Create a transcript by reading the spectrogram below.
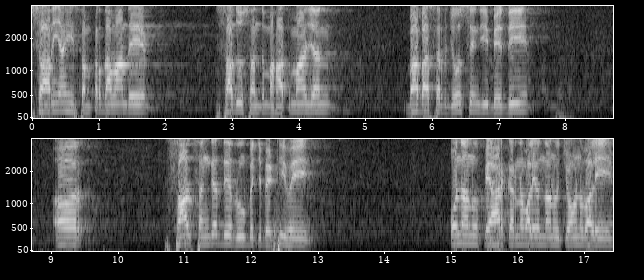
ਸਾਰੀਆਂ ਹੀ ਸੰਪਰਦਾਵਾਂ ਦੇ ਸਾਧੂ ਸੰਤ ਮਹਾਤਮਾ ਜਨ ਬਾਬਾ ਸਰਬਜੋਤ ਸਿੰਘ ਜੀ ਬੇਦੀ ਔਰ ਸਾਧ ਸੰਗਤ ਦੇ ਰੂਪ ਵਿੱਚ ਬੈਠੀ ਹੋਈ, ਉਹਨਾਂ ਨੂੰ ਪਿਆਰ ਕਰਨ ਵਾਲੇ, ਉਹਨਾਂ ਨੂੰ ਚਾਹਣ ਵਾਲੇ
